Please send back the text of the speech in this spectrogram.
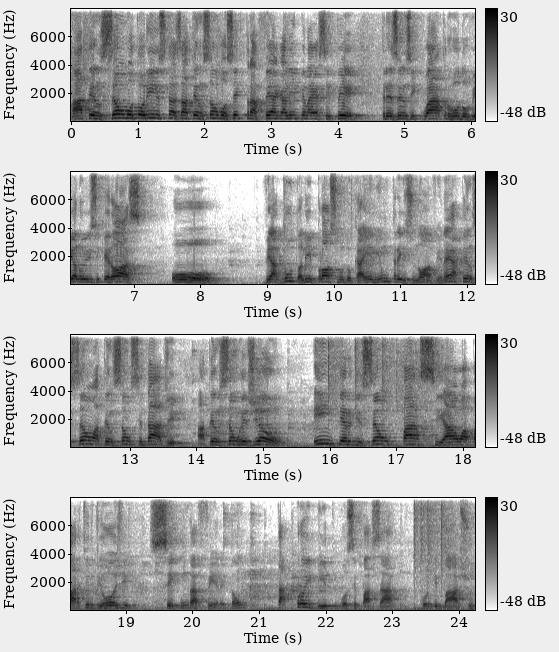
Atenção motoristas, atenção você que trafega ali pela SP 304, rodovia Luiz de Queiroz, o viaduto ali próximo do KM 139, né? Atenção, atenção cidade, atenção região. Interdição parcial a partir de hoje, segunda-feira. Então, tá proibido você passar por debaixo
